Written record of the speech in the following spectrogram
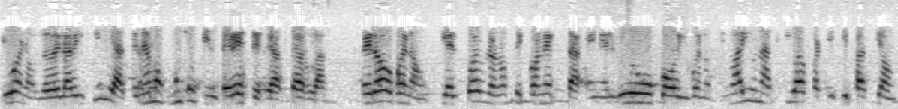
y bueno, lo de la vigilia, tenemos muchos intereses de hacerla. Pero bueno, si el pueblo no se conecta en el grupo y bueno, si no hay una activa participación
